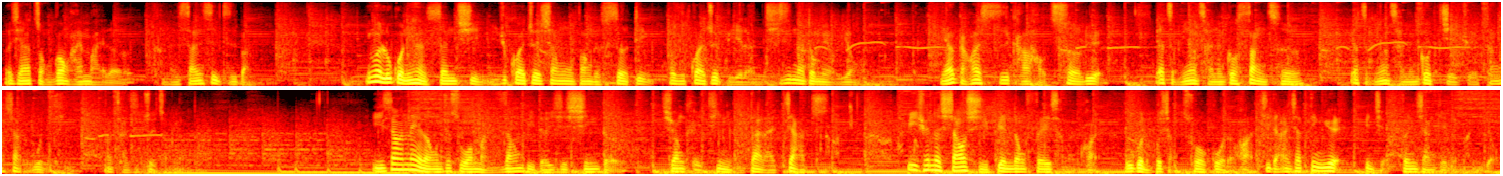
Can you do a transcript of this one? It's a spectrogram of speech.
而且他总共还买了可能三四只吧。因为如果你很生气，你去怪罪项目方的设定，或者怪罪别人，其实那都没有用。你要赶快思考好策略，要怎么样才能够上车，要怎么样才能够解决当下的问题。那才是最重要的。以上内容就是我买 Zombie 的一些心得，希望可以替你们带来价值。币圈的消息变动非常的快，如果你不想错过的话，记得按下订阅，并且分享给你的朋友。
